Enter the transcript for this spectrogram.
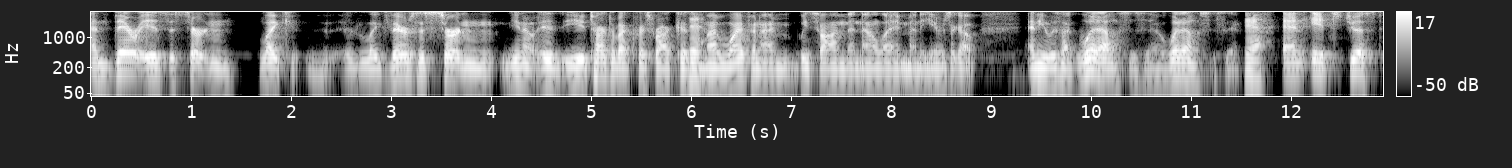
and there is a certain like like there's a certain you know it, you talked about Chris Rock because Yeah. my wife and I we saw him in L.A. many years ago, and he was like, "What else is there? What else is there?" Yeah. and it's just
